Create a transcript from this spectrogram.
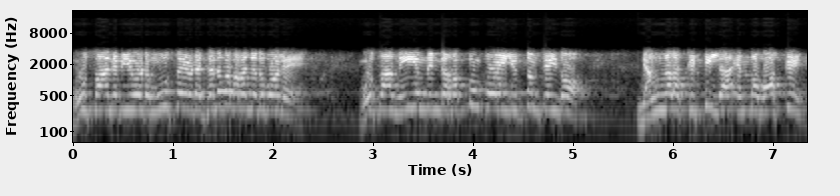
മൂസാ നബിയോട് മൂസയുടെ ജനത പറഞ്ഞതുപോലെ മൂസ നീയും നിന്റെ റബ്ബും പോയി യുദ്ധം ചെയ്തോ? ഞങ്ങളെ കിട്ടില്ല എന്ന വാക്ക്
